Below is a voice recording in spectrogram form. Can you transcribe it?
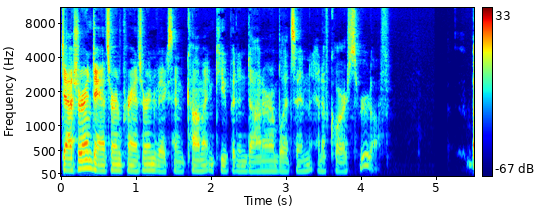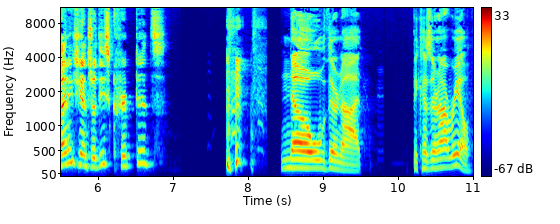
Dasher and Dancer and Prancer and Vixen, Comet and Cupid and Donner and Blitzen, and of course Rudolph. By any chance, are these cryptids? No, they're not. Because they're not real.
